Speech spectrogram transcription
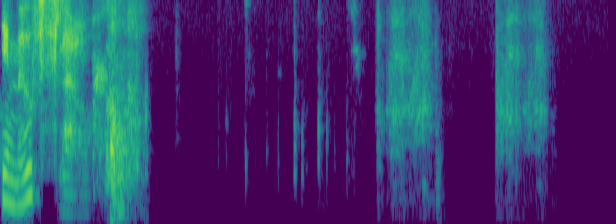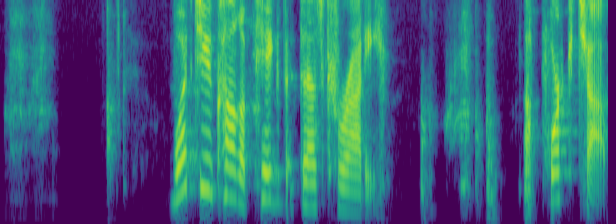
He moves slow. What do you call a pig that does karate? A pork chop.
